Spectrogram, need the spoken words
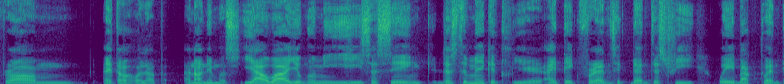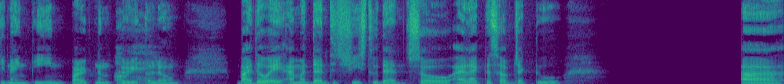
from, ito, wala pa. Anonymous. Yawa yung umiihi sa sink. Just to make it clear, I take forensic dentistry way back 2019, part ng Okay. curriculum. By the way, I'm a dentistry student, so I like the subject too. Uh,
